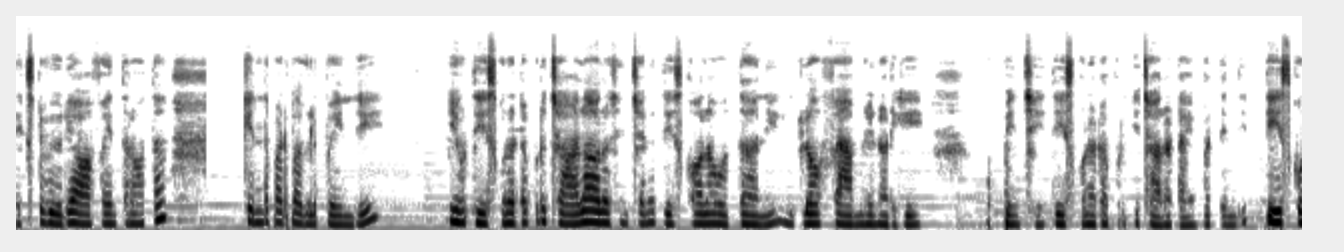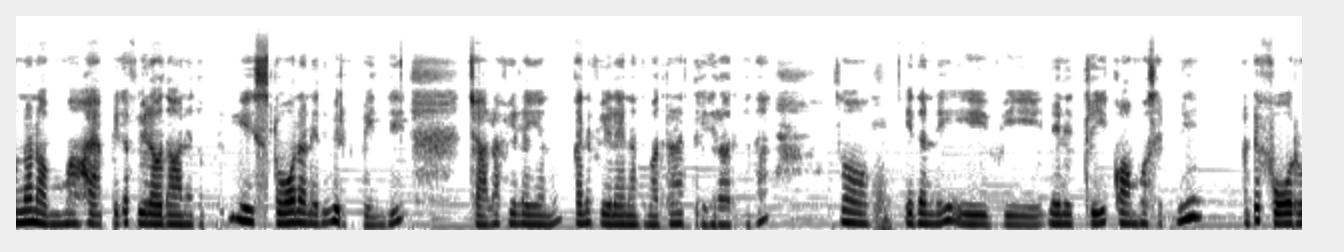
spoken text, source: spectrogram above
నెక్స్ట్ వీడియో ఆఫ్ అయిన తర్వాత కింద పడి పగిలిపోయింది. ఇవి తీసుకునేటప్పుడు చాలా ఆలోచించాను తీసుకోవాలా వద్దా అని. ఇంట్లో ఫ్యామిలీని అడిగి ఒప్పించి తీసుకునేటప్పటికి చాలా టైం పట్టింది. తీసుకున్నాను అమ్మ హ్యాపీగా ఫీల్ అవుదాం అనేటప్పుడు ఈ స్టోన్ అనేది విరిగిపోయింది. చాలా ఫీల్ అయ్యాను కానీ ఫీల్ అయినంత మాత్రం తిరిగి రాదు కదా. సో ఇదండి ఇవి నేను త్రీ కాంబో సెట్ని అంటే ఫోర్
